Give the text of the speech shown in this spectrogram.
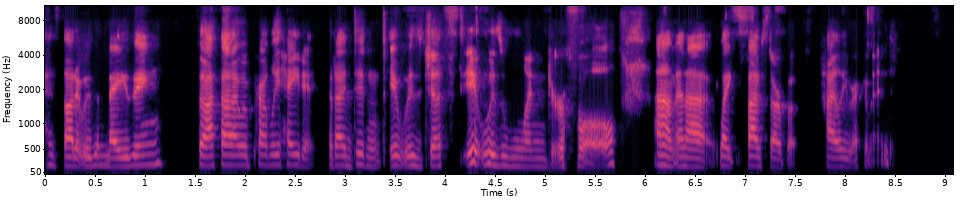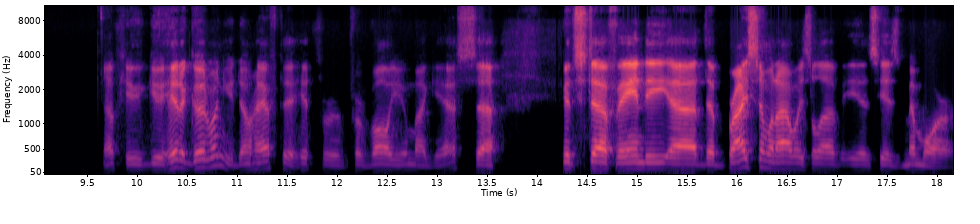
has thought it was amazing. So I thought I would probably hate it, but I didn't. It was just, it was wonderful. Um, and I like five star book, highly recommend. If you, you hit a good one, you don't have to hit for, for volume, I guess. Uh, good stuff, Andy. Uh, the Bryson one I always love is his memoir,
